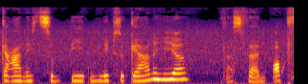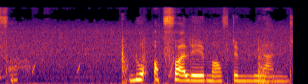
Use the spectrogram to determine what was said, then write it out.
gar nichts zu bieten. Lebst du gerne hier? Was für ein Opfer. Nur Opfer leben auf dem Land.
